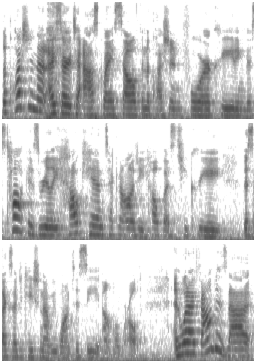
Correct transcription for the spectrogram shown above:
the question that I started to ask myself and the question for creating this talk is really how can technology help us to create the sex education that we want to see out in the world? And what I found is that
